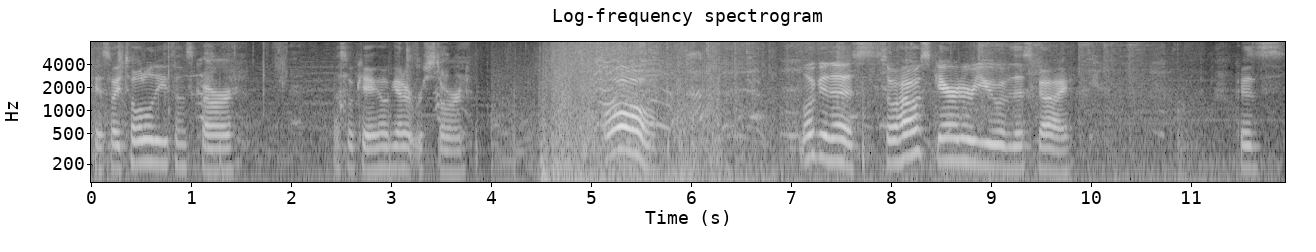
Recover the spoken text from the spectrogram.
Okay, so I totaled Ethan's car. That's okay, he'll get it restored. Oh! Look at this. So how scared are you of this guy? Because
